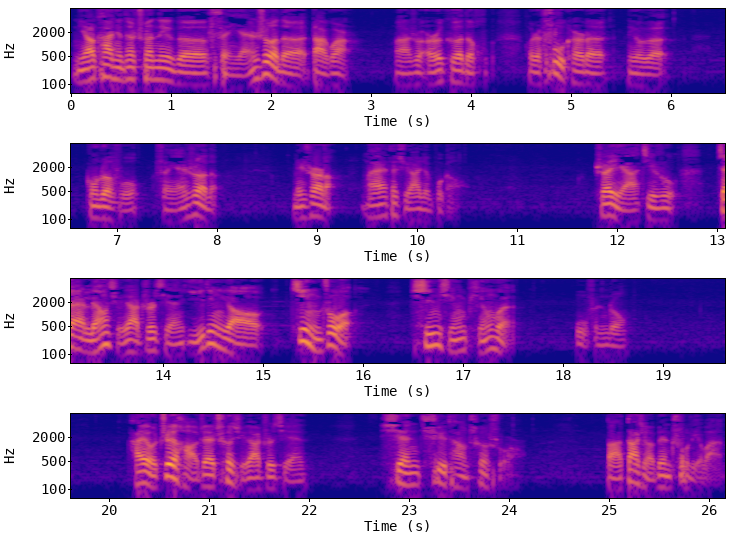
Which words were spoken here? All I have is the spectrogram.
你要看见他穿那个粉颜色的大褂啊，说儿科的或者妇科的那个工作服，粉颜色的，没事了，哎，他血压就不高。所以啊，记住，在量血压之前，一定要。静坐，心情平稳，五分钟。还有，最好在测血压之前，先去趟厕所，把大小便处理完。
